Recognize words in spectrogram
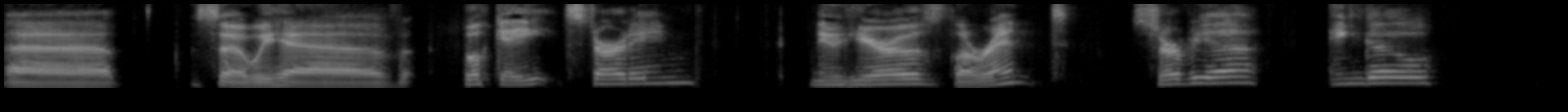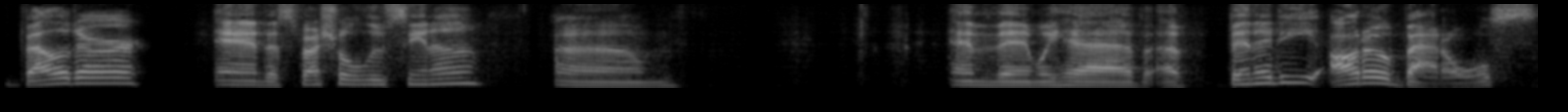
one. uh, so we have book eight starting. New heroes: Laurent, Servia, Ingo, Valadar, and a special Lucina. Um, and then we have Affinity Auto Battles,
